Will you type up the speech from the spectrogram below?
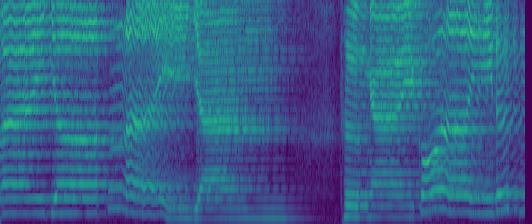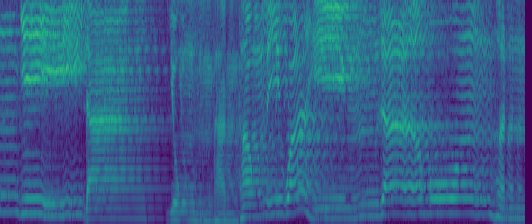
ai chết, ai vàng. Thường ngày có ai đức di đàn? Dùng thần thông ý quá hiện ra muôn hình.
